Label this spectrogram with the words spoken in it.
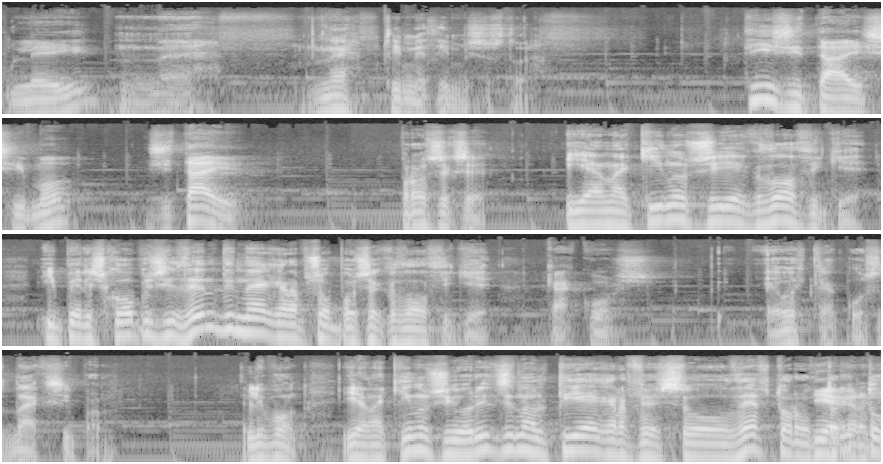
που λέει Ναι, ναι, τι με θύμισες τώρα. τι ζητάει Σίμω, ζητάει Πρόσεξε. Η ανακοίνωση εκδόθηκε. Η περισκόπηση δεν την έγραψε όπως εκδόθηκε. κακός. Ε, όχι κακός, εντάξει, είπαμε. Λοιπόν, η ανακοίνωση original τι έγραφε στο δεύτερο, Τι τρίτο.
